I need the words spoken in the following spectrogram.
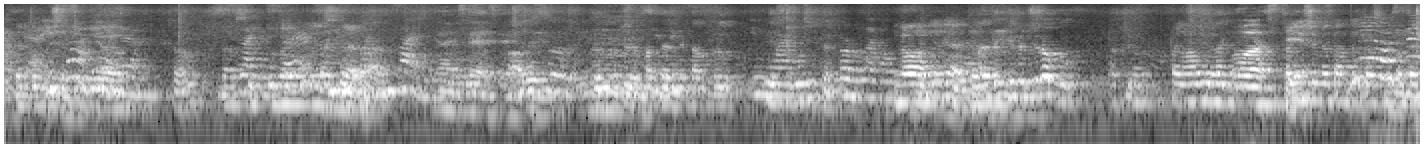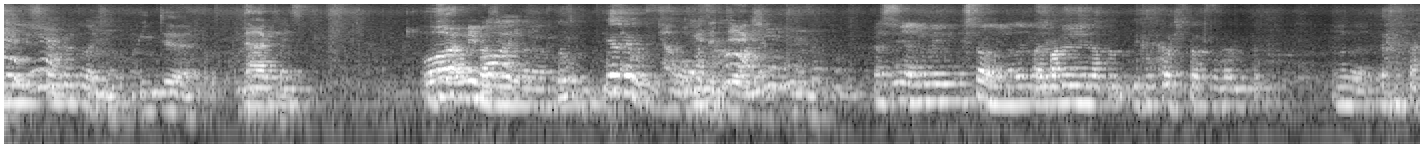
yeah, to by się inside, yeah, przebijają. yeah. Co? It's like a Sam stairs, inside. Yes, yes, yes. So, to duże paterny tam to in niesamowite. one. No, nie, nie, to Ale takie rzeczy robią. Znaczy, fajnie, tak że Or fajnie, stay że miał tamte Nie, transportowe nie, niż nie. tam tutaj. into darkness. Or mi bardziej no, ja wiem co ci chodzi. Znaczy nie, nie mówię niż to, nie, ale Ale patrzcie na to, jakoś pracę robi, to No tak.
